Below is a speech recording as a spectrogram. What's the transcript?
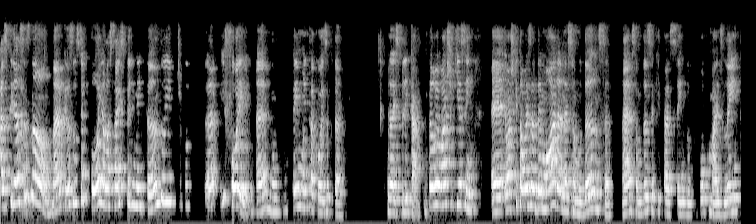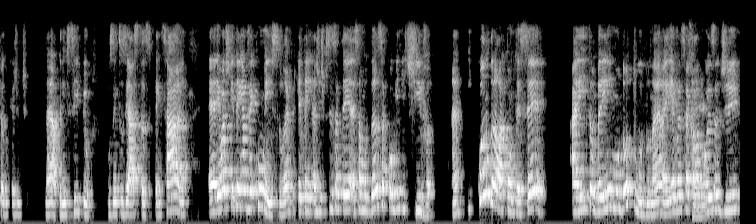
As crianças não, né? A criança você põe, ela sai experimentando e, tipo, é, e foi, né? Não, não tem muita coisa para explicar. Então, eu acho que, assim, é, eu acho que talvez a demora nessa mudança, né, essa mudança que está sendo um pouco mais lenta do que a gente, né, a princípio, os entusiastas pensaram, é, eu acho que tem a ver com isso, né, porque tem, a gente precisa ter essa mudança cognitiva. Né, e quando ela acontecer, aí também mudou tudo, né? Aí vai ser aquela Sim. coisa de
